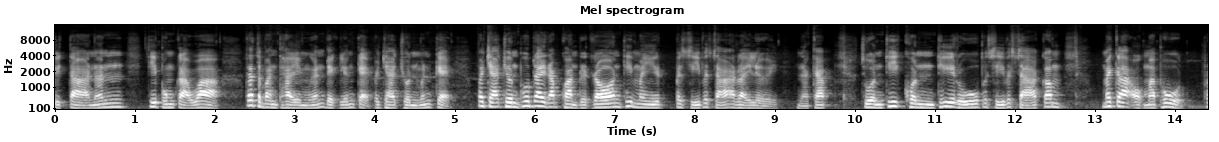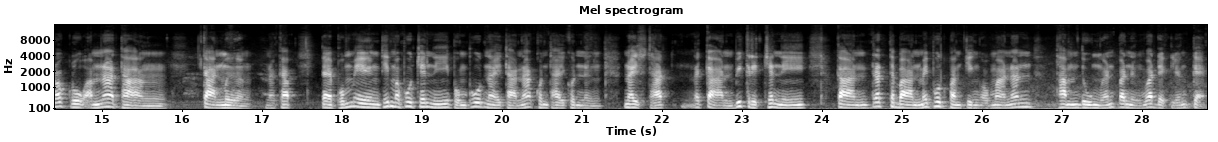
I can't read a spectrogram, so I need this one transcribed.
ปิดตานั้น ที่ผมกล่าวว่ารัฐบาลไทยเหมือนเด็กเลี้ยงแกะประชาชนเหมือนแกะ ประชาชนผู้ได้รับความเดือดร้อนที่ไม่ภาษีภาษาอะไรเลยนะครับ ส่วนที่คนที่รู้ภาษีภาษาก็ไม่กล้าออกมาพูด เพราะกลัวอำนาจทางการเมืองนะครับ แต่ผมเองที่มาพูดเช่นนี้ ผมพูดในฐานะคนไทยคนหนึ่ง ในสถานการณ์วิกฤตเช่นนี้ การรัฐบาลไม่พูดความจริงออกมานั้นทำดูเหมือนประหนึ่งว่าเด็กเลี้ยงแกะ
